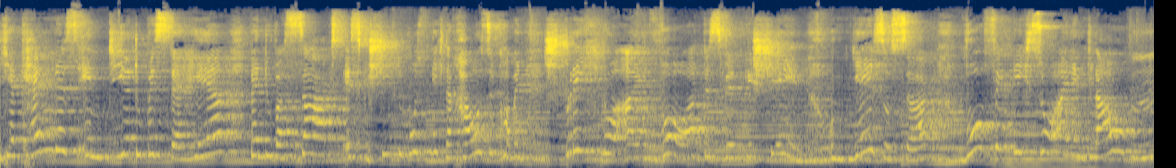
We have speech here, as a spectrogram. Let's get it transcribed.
Ich erkenne es in dir, du bist der Herr. Wenn du was sagst, es geschieht. Du musst nicht nach Hause kommen. Sprich nur ein Wort, es wird geschehen. Und Jesus sagt, wo finde ich so einen Glauben?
